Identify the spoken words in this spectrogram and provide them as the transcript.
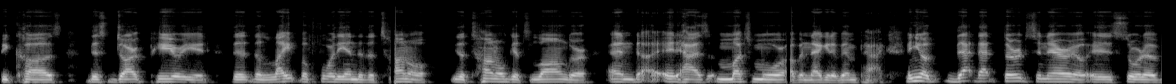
because this dark period the, the light before the end of the tunnel the tunnel gets longer and uh, it has much more of a negative impact. And you know that that third scenario is sort of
